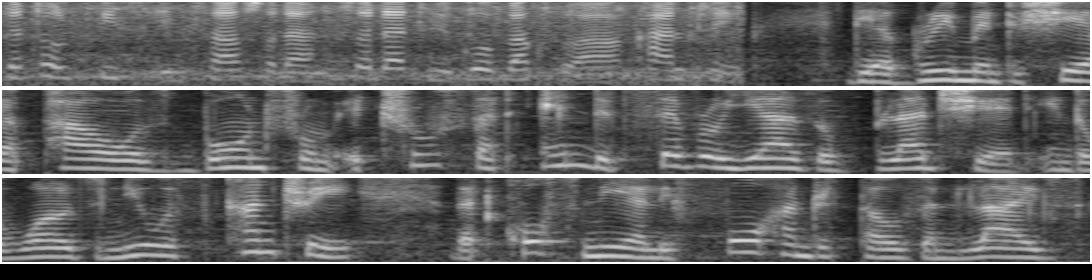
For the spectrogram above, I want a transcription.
total peace in South Sudan so that we go back to our country. The agreement to share power was born from a truce that ended several years of bloodshed in the world's newest country that cost nearly 400,000 lives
